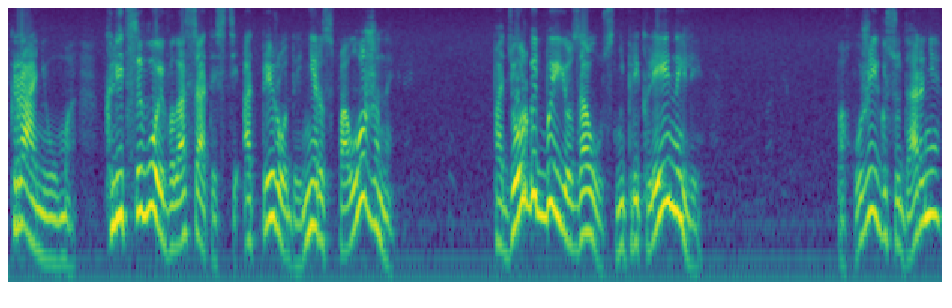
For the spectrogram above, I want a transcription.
краниума, к лицевой волосатости от природы не расположены, подергать бы ее за ус, не приклеены ли? Похоже, и государыне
